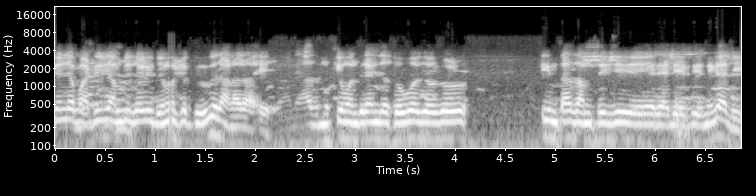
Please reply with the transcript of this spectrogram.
यांच्या पाठीशी आमची सगळी भीमशक्ती उभी राहणार आहे. आणि आज मुख्यमंत्र्यांच्या सोबत जवळजवळ तीन तास आमची जी रॅली आहे ती निघाली.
